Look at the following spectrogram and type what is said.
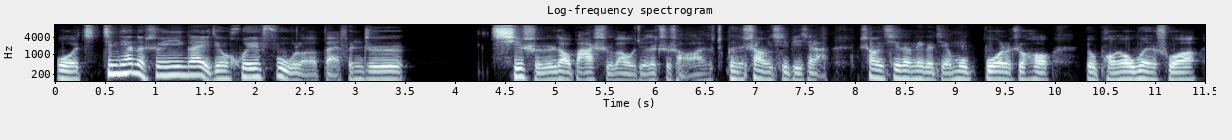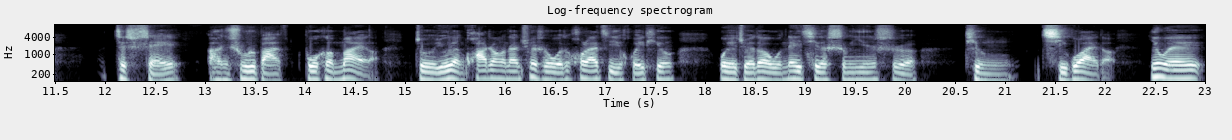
我今天的声音应该已经恢复了百分之七十到八十吧，我觉得至少啊，跟上一期比起来，上一期的那个节目播了之后，有朋友问说这是谁啊？你是不是把播客卖了？就有点夸张，但确实我后来自己回听，我也觉得我那期的声音是挺奇怪的，因为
